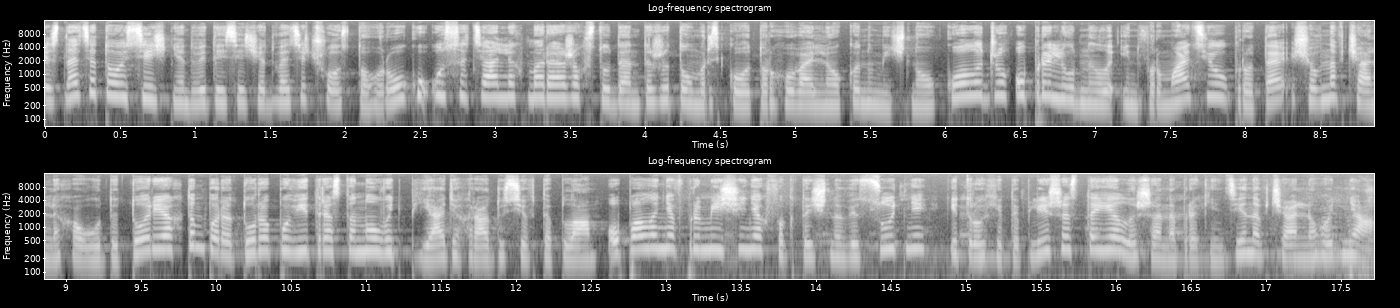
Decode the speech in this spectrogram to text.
16 січня 2026 року у соціальних мережах студенти Житомирського торговельно-економічного коледжу оприлюднили інформацію про те, що в навчальних аудиторіях температура повітря становить 5 градусів тепла. Опалення в приміщеннях фактично відсутні і трохи тепліше стає лише наприкінці навчального дня,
